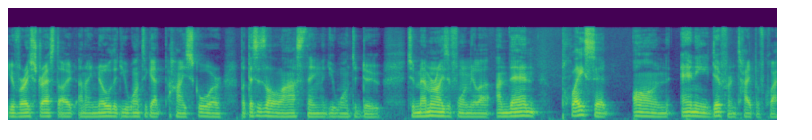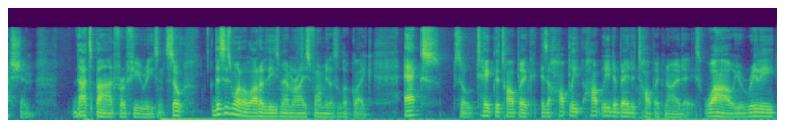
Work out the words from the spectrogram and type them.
you're very stressed out and I know that you want to get a high score, but this is the last thing that you want to do to memorize a formula and then place it on any different type of question. That's bad for a few reasons. So, this is what a lot of these memorized formulas look like. X so take the topic is a hotly hotly debated topic nowadays. Wow, you're really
